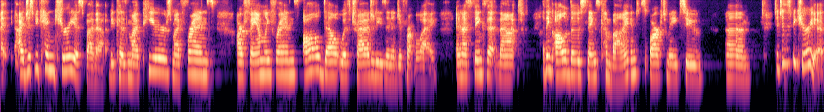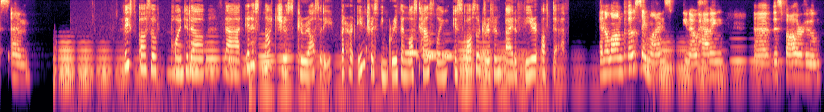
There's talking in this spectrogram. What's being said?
I, I just became curious by that because my peers my friends our family friends all dealt with tragedies in a different way. And i think that that I think all of those things combined sparked me to um, to just be curious. Um, Liz also pointed out that it is not just curiosity, but her interest in grief and loss counseling is also driven by the fear of death. And along those same lines, you know, having uh, this father who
